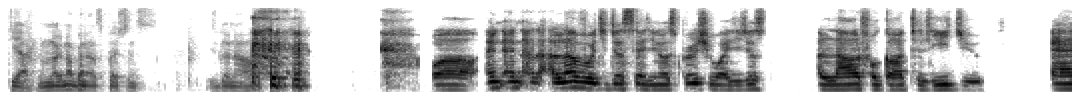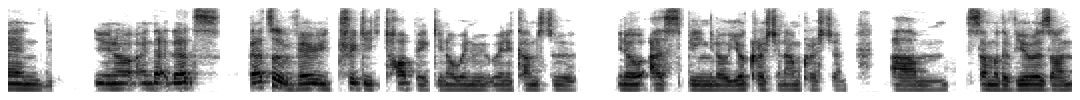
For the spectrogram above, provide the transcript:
yeah, I'm like not gonna ask questions. It's gonna help. Wow. And, and and I love what you just said, you know, spiritual wise, you just allowed for God to lead you. And Yeah. you know, and that that's that's a very tricky topic, you know, when we when it comes to, you know, us being, you know, you're Christian, I'm Christian. Um, some of the viewers on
